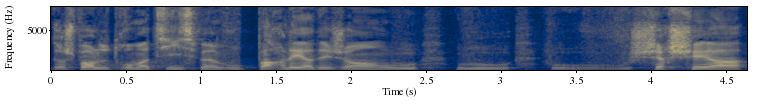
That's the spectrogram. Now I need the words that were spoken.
quand je parle de traumatisme, vous parlez à des gens, vous cherchez à,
